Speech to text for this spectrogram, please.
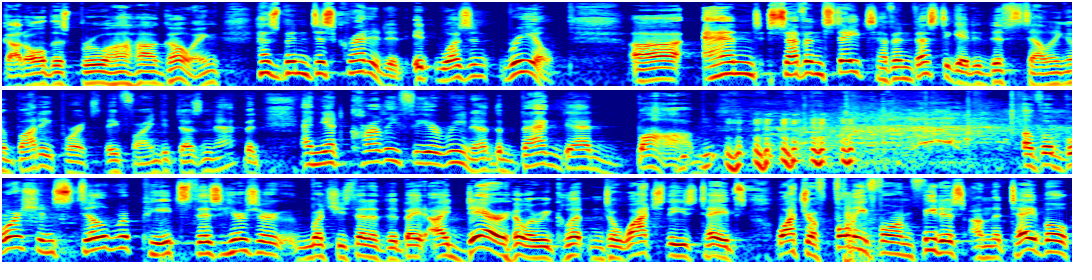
got all this brouhaha going has been discredited. It wasn't real. Uh, and seven states have investigated this selling of body parts. They find it doesn't happen. And yet, Carly Fiorina, the Baghdad Bob of abortion, still repeats this. Here's her, what she said at the debate I dare Hillary Clinton to watch these tapes, watch a fully formed fetus on the table,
